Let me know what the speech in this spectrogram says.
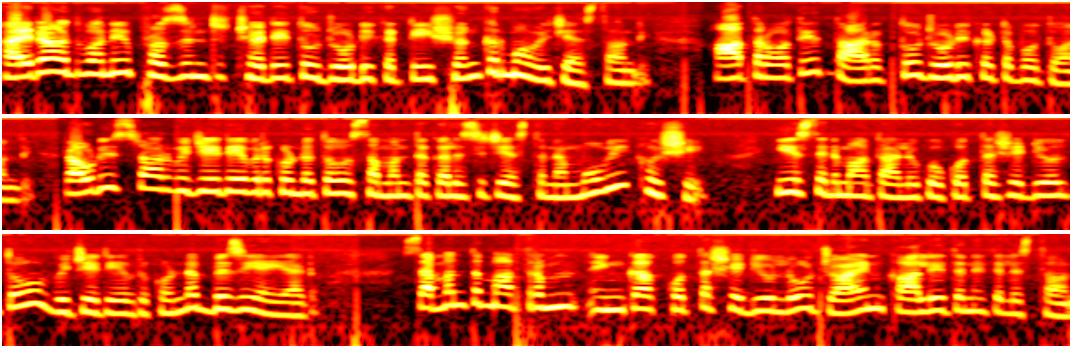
ఖైరా అద్వానీ ప్రజెంట్ చెర్రీతో జోడీ కట్టి శంకర్ మూవీ చేస్తోంది. ఆ తర్వాతే తారక్తో జోడీ కట్టబోతోంది. రౌడీ స్టార్ విజయ్ దేవరకొండతో సమంత కలిసి చేస్తున్న మూవీ ఖుషి. ఈ సినిమా తాలూకు కొత్త షెడ్యూల్తో విజయ్ దేవరకొండ బిజీ అయ్యాడు. సమంత మాత్రం ఇంకా కొత్త షెడ్యూల్లో జాయిన్ కాలేదని తెలుస్తోంది.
